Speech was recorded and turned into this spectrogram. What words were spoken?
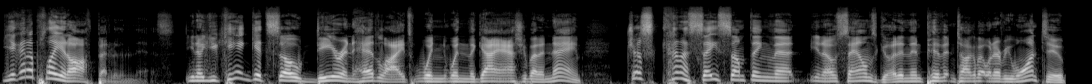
you got to play it off better than this. You know, you can't get so deer in headlights when when the guy asks you about a name. Just kind of say something that you know sounds good, and then pivot and talk about whatever you want to.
